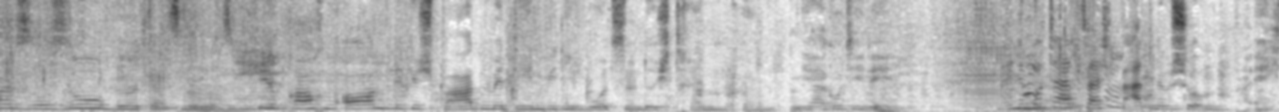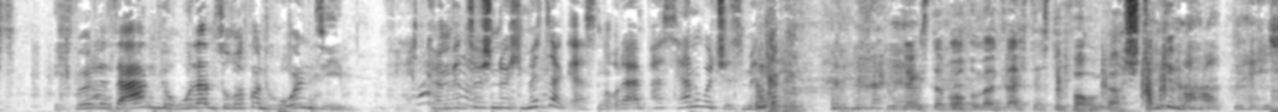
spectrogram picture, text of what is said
Also so wird das nicht. Wir brauchen ordentliche Spaten, mit denen wir die Wurzeln durchtrennen können. Ja, gute Idee. Meine Mutter hat zwei Spaten im Schuppen. Echt? Ich würde sagen, wir rudern zurück und holen sie. Vielleicht können wir zwischendurch Mittag essen oder ein paar Sandwiches mitnehmen. Du denkst aber auch immer gleich, dass du verhungerst. Stimmt überhaupt nicht.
